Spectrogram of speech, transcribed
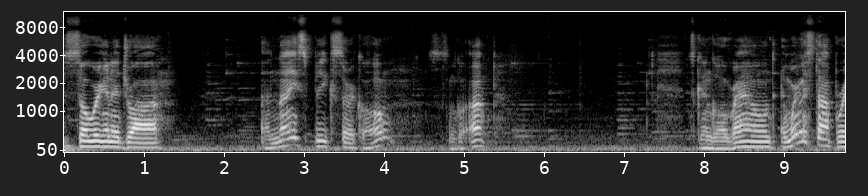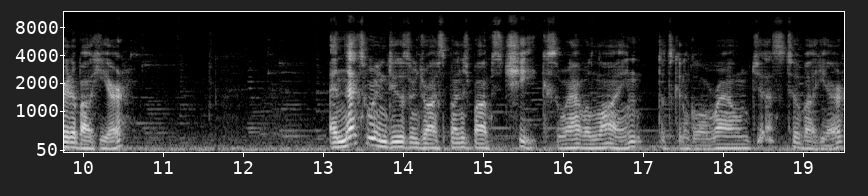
So we're going to draw a nice big circle. It's going to go up. It's going to go around. And we're going to stop right about here. And next we're going to do is we're going to draw SpongeBob's cheek. So we have a line that's going to go around just to about here.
